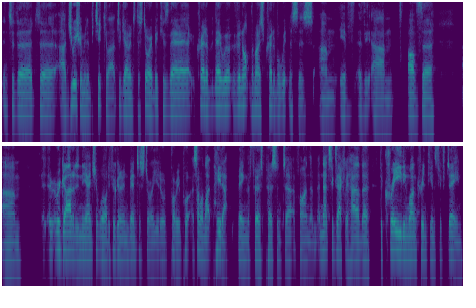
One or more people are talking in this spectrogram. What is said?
into the, the uh, Jewish women in particular to go into the story because they're credible. They were they're not the most credible witnesses um, if um, of the um, regarded in the ancient world. If you're going to invent a story, you'd probably put someone like Peter being the first person to find them, and that's exactly how the the creed in one Corinthians 15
